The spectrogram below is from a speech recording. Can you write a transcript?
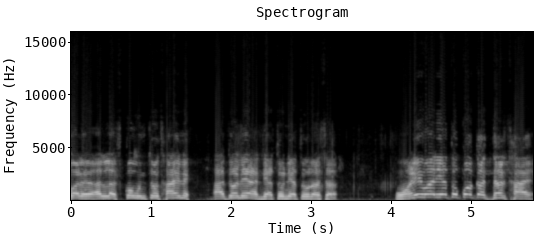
મળે આ લસકો ઊંચો થાય ને, આ તો આ નેતો નેતો રસ પોણી વાળીએ તો કોઈક અધર થાય.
